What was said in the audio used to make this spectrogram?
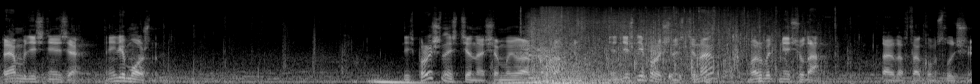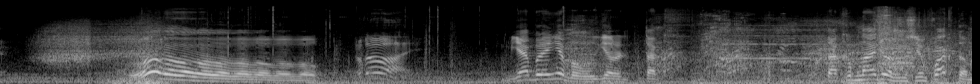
прямо здесь нельзя. Или можно. Здесь прочная стена, сейчас мы ее аж здесь не прочная стена. Может быть мне сюда. Тогда в таком случае. Воу-воу-воу-воу-воу-воу-воу. Ну давай. Я бы не был, Геральт, так... Так обнадежен этим фактом.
